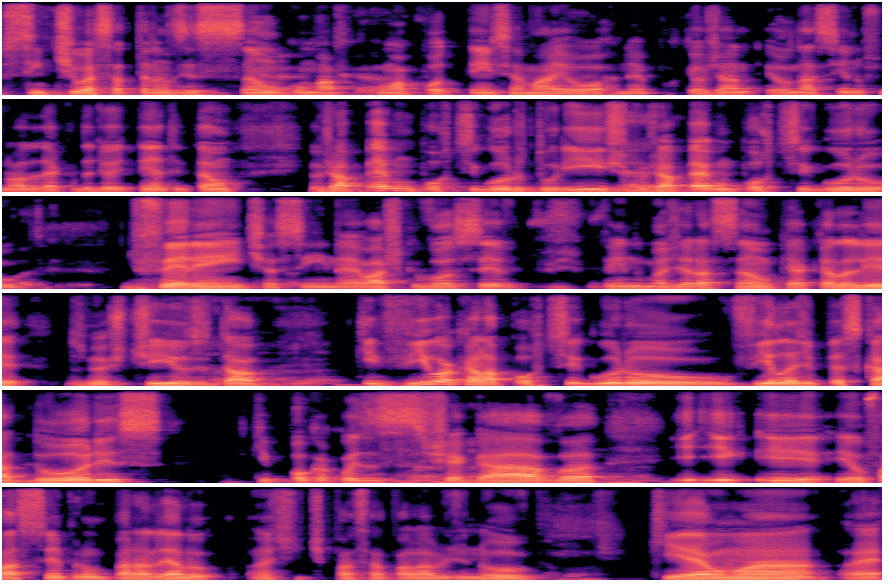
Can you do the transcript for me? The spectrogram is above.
sentiu essa transição É, com, uma, cara. com uma potência maior, né? Porque eu já eu nasci no final da década de 80, então eu já pego um Porto Seguro turístico, É. já pego um Porto Seguro diferente, assim, né? Eu acho que você vem de uma geração que é aquela ali dos meus tios e tal, que viu aquela Porto Seguro vila de pescadores, que pouca coisa chegava. E, e- e eu faço sempre um paralelo, antes de passar a palavra de novo, Tá que é uma. é,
